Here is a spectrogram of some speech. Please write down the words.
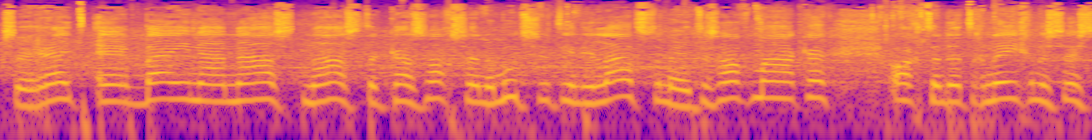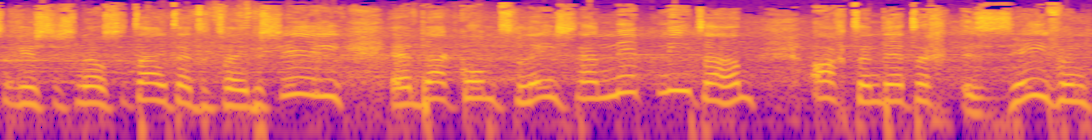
Ze rijdt er bijna naast, naast de Kazachs. En dan moet ze het in die laatste meters afmaken. 38.69 is de snelste tijd uit de tweede serie. En daar komt Leenstra net niet aan. 38.70.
